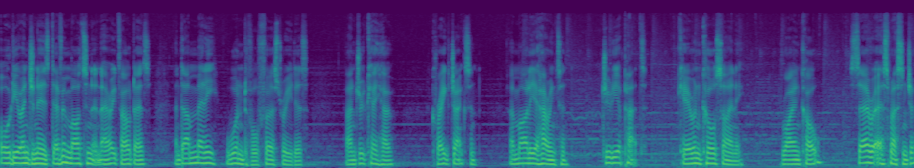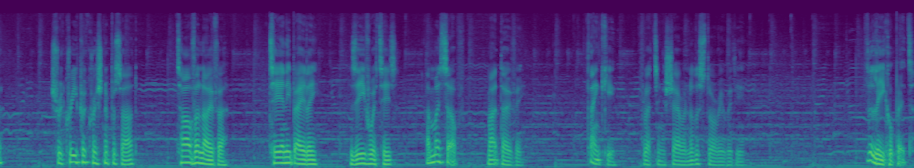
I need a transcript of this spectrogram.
audio engineers Devin Martin and Eric Valdes, and our many wonderful first readers Andrew Cahoe, Craig Jackson, Amalia Harrington, Julia Pat, Kieran Corsaini, Ryan Cole, Sarah S. Messenger, Shrikripa Krishna Prasad, Tava Nova, Tierney Bailey, Zeev Witties, and myself, Matt Dovey. Thank you for letting us share another story with you. The Legal Bit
